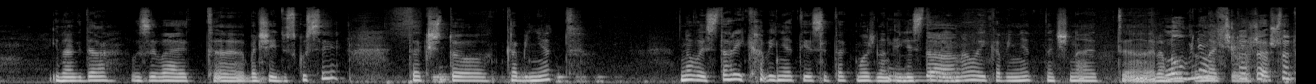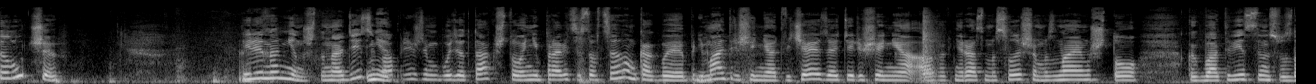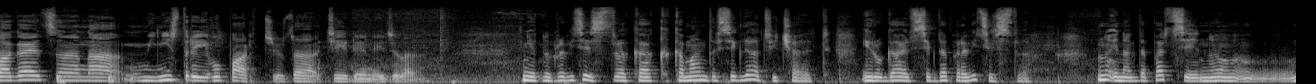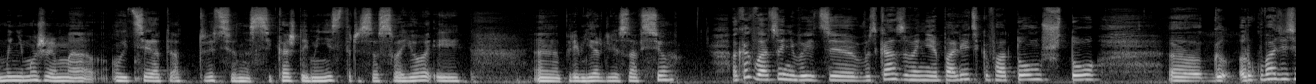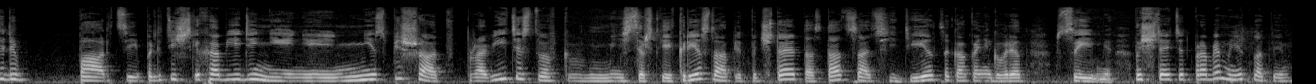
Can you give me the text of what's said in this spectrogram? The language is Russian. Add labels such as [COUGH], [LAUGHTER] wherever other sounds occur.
иногда вызывают э, большие дискуссии. Так что кабинет новый старый кабинет, если так можно, или старый да. новый кабинет начинает э, работать. Ну, в нем что-то, что-то лучше? Или на что надеяться, Нет. по-прежнему будет так, что не правительство в целом как бы принимает решения, отвечает за эти решения, а как не раз мы слышим и знаем, что как бы ответственность возлагается на министра и его партию за те или иные дела. Нет, но правительство как команда всегда отвечает и ругают всегда правительство ну, иногда партии, но мы не можем э, уйти от ответственности. Каждый министр за свое и премьер за все. А как вы оцениваете высказывания политиков о том, что э, руководители партий, политических объединений не спешат в правительство, в министерские кресла, а предпочитают остаться, отсидеться, как они говорят, в Сейме. Вы считаете, это проблема? Нет Латвии?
